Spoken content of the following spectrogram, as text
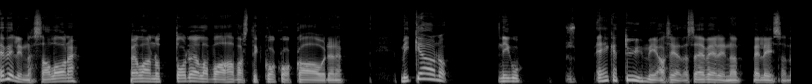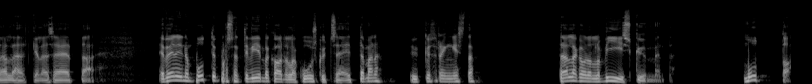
Evelina Salonen, pelannut todella vahvasti koko kauden. Mikä on niin kuin, ehkä tyhmi asia tässä Evelinan pelissä on tällä hetkellä se, että Evelinan puttiprosentti viime kaudella 67 ykkösringistä, tällä kaudella 50. Mutta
